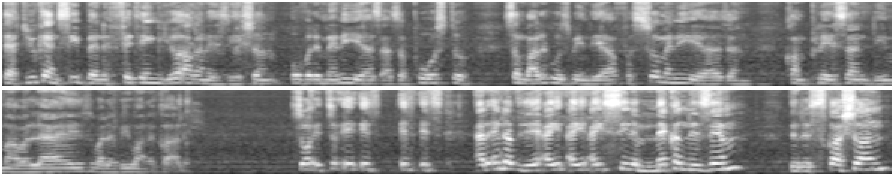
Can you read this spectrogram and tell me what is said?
that you can see benefiting your organization over the many years as opposed to somebody who's been there for so many years and complacent, demoralized, whatever you want to call it. So it's, it's, it's, it's at the end of the day, I, I, I see the mechanism, the discussion,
